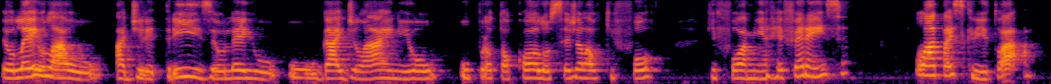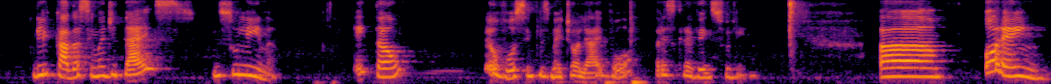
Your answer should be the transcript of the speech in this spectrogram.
eu leio lá o, a diretriz, eu leio o, guideline ou o protocolo, ou seja lá o que for, que for a minha referência, lá está escrito, ah, glicado acima de 10, insulina. Então, eu vou simplesmente olhar e vou prescrever insulina. Ah, porém,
